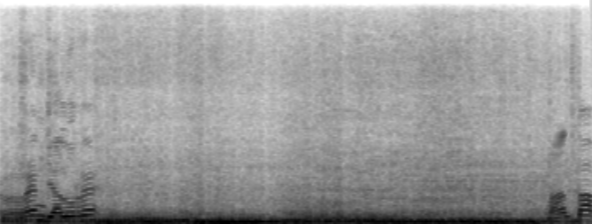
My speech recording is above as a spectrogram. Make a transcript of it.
Keren jalurnya. Mantap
